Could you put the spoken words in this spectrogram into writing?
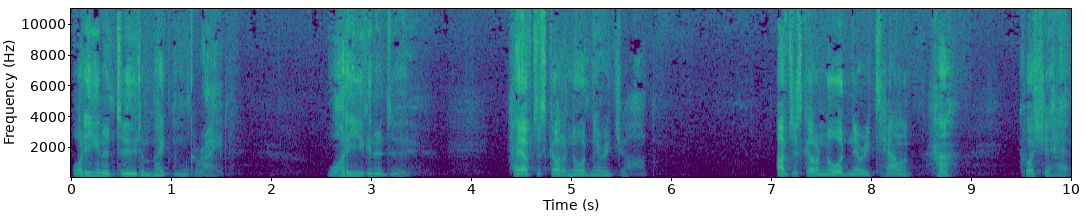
What are you going to do to make them great? What are you going to do? Hey, I've just got an ordinary job. I've just got an ordinary talent. Huh, of course you have.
